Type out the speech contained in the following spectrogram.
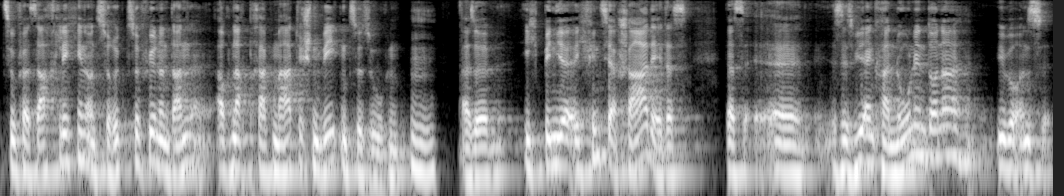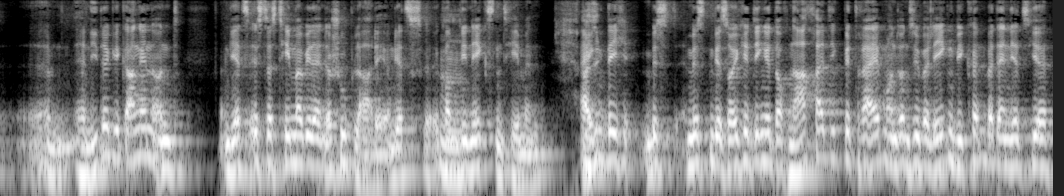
zu versachlichen und zurückzuführen und dann auch nach pragmatischen Wegen zu suchen. Mhm. Also ich bin ja, ich finde es ja schade, dass, dass äh, es ist wie ein Kanonendonner über uns ähm, herniedergegangen und und jetzt ist das Thema wieder in der Schublade und jetzt kommen mhm. die nächsten Themen. Also Eigentlich müsst, müssten wir solche Dinge doch nachhaltig betreiben und uns überlegen, wie können wir denn jetzt hier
